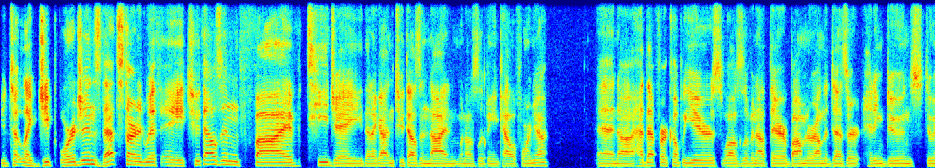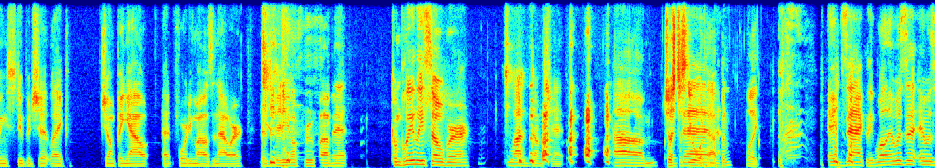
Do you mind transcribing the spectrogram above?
You took like Jeep Origins. That started with a 2005 TJ that I got in 2009 when I was living in California, and uh, had that for a couple years while I was living out there, bombing around the desert, hitting dunes, doing stupid shit like jumping out at 40 miles an hour. There's video proof of it. Completely sober, a lot of dumb shit. Um, just but to see what would happen. Like exactly. Well, it was a, it was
